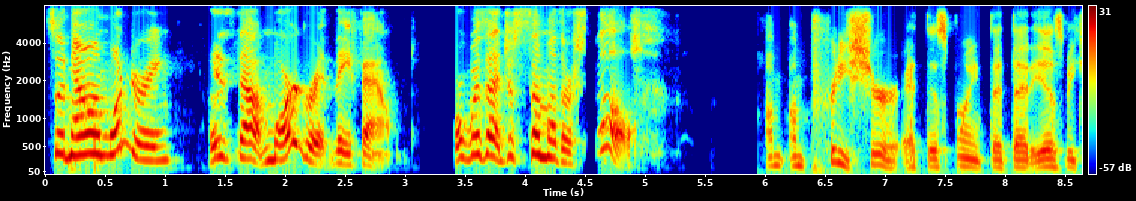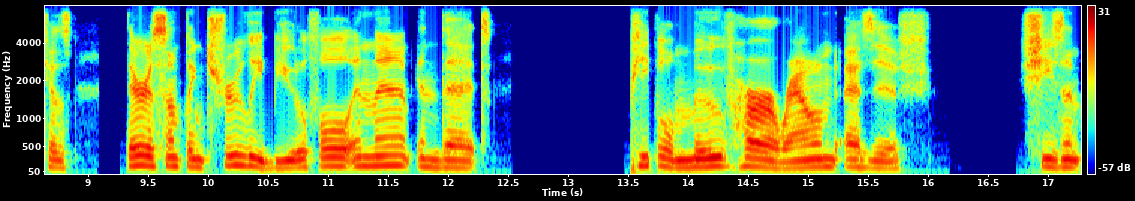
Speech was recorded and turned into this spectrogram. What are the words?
So now I'm wondering is that Margaret they found? Or was that just some other skull? I'm I'm pretty sure at this point that that is because there is something truly beautiful in that, in that people move her around as if she's an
